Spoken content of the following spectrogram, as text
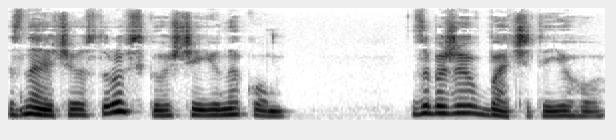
знаючи Островського ще юнаком, забажав бачити його.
